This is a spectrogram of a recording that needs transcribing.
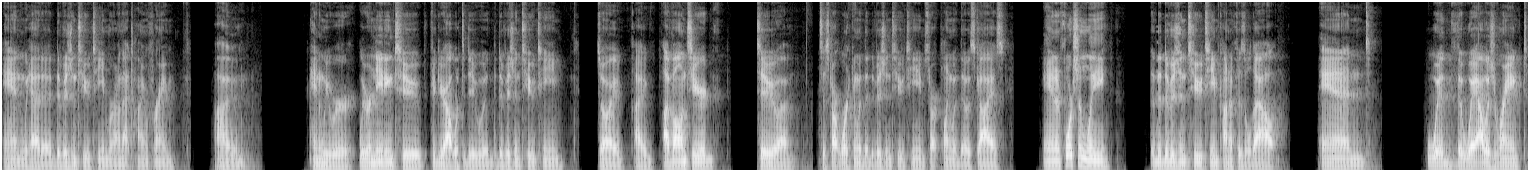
and we had a Division two team around that time frame, um, and we were we were needing to figure out what to do with the Division two team. So I I, I volunteered to uh, to start working with the Division two team, start playing with those guys, and unfortunately, the Division two team kind of fizzled out, and with the way I was ranked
